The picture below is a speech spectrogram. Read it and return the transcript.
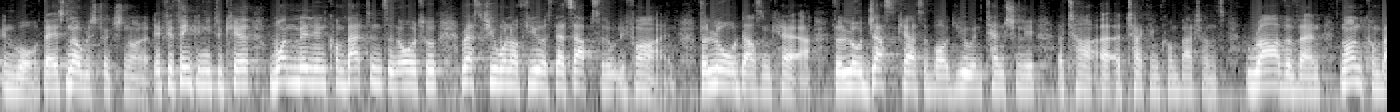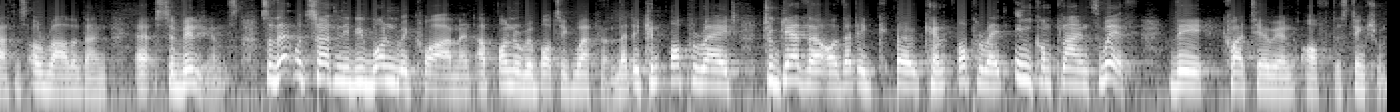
in war. There is no restriction on it. If you think you need to kill one million combatants in order to rescue one of yours, that's absolutely fine. The law doesn't care. The law just cares about you intentionally atta uh, attacking combatants rather than non-combatants or rather than uh, civilians. So that would certainly be one requirement on a robotic weapon, that it can operate together or that it uh, can operate in compliance with the criterion of distinction.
